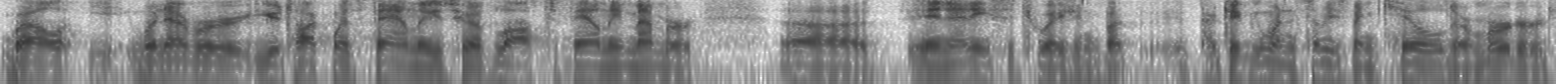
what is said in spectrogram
Well, whenever you're talking with families who have lost a family member, uh, in any situation, but particularly when somebody's been killed or murdered.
